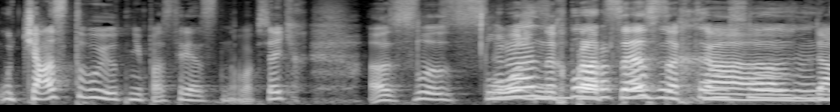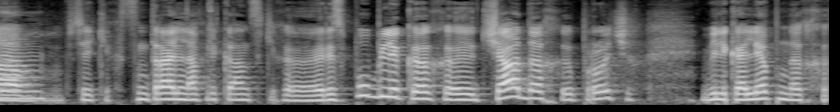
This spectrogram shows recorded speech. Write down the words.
участвуют непосредственно во всяких э, сложных Разборках, процессах, а, сложных, да, да. всяких центральноафриканских э, республиках, э, Чадах и прочих великолепных,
